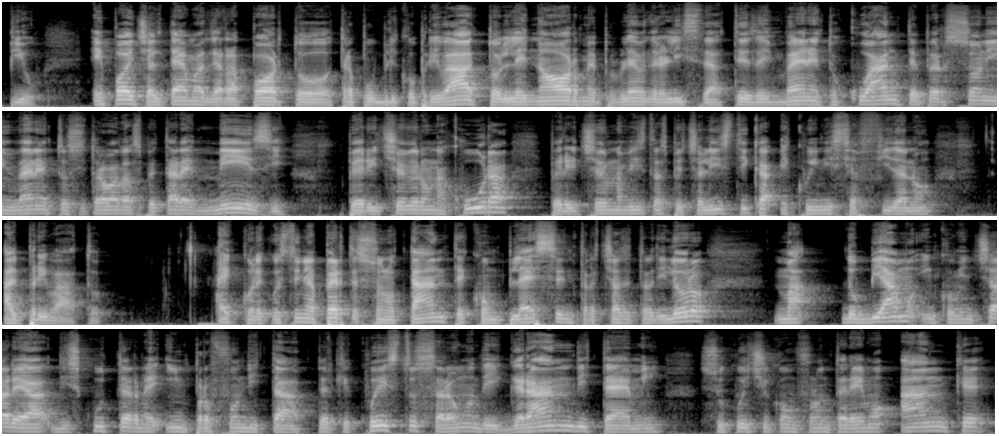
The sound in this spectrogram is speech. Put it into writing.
più. E poi c'è il tema del rapporto tra pubblico-privato, l'enorme problema delle liste d'attesa in Veneto, quante persone in Veneto si trovano ad aspettare mesi per ricevere una cura, per ricevere una visita specialistica e quindi si affidano al privato. Ecco, le questioni aperte sono tante, complesse, intracciate tra di loro, ma dobbiamo incominciare a discuterne in profondità perché questo sarà uno dei grandi temi su cui ci confronteremo anche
